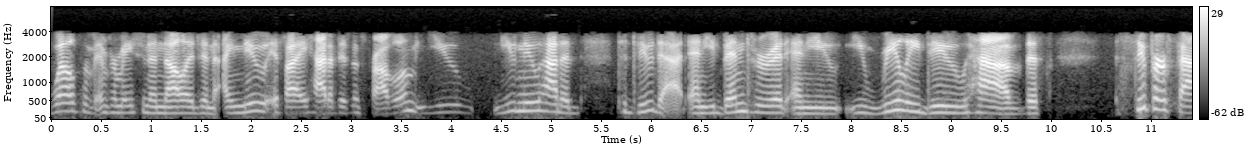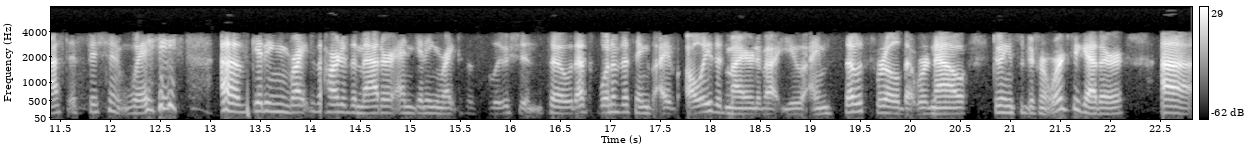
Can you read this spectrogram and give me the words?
wealth of information and knowledge and I knew if I had a business problem, you, you knew how to, to do that and you'd been through it and you, you really do have this super fast, efficient way of getting right to the heart of the matter and getting right to the solution. So that's one of the things I've always admired about you. I'm so thrilled that we're now doing some different work together. Uh,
